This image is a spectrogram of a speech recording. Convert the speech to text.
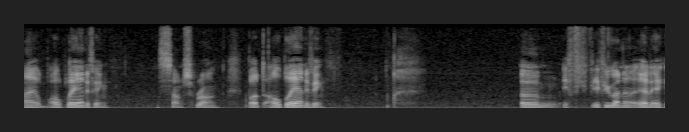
I'll I'll play anything. That sounds wrong, but I'll play anything. Um, if if you got any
